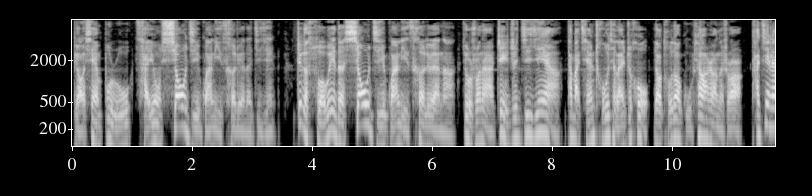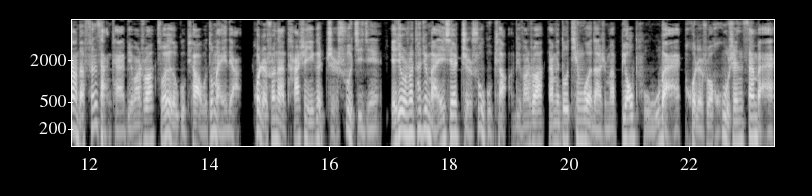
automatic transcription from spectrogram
表现不如采用消极管理策略的基金。这个所谓的消极管理策略呢，就是说呢，这只基金啊，它把钱筹起来之后，要投到股票上的时候，它尽量的分散开。比方说，所有的股票我都买一点，或者说呢，它是一个指数基金，也就是说，他去买一些指数股票，比方说咱们都听过的什么标普五百，或者说沪深三百。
